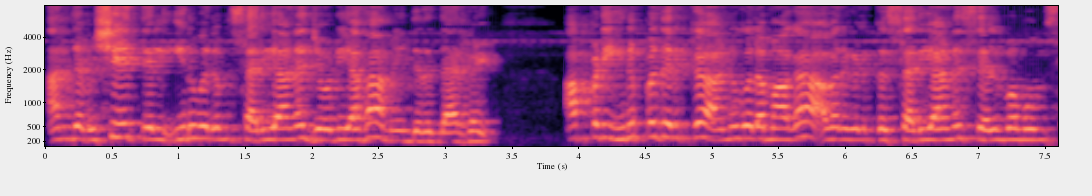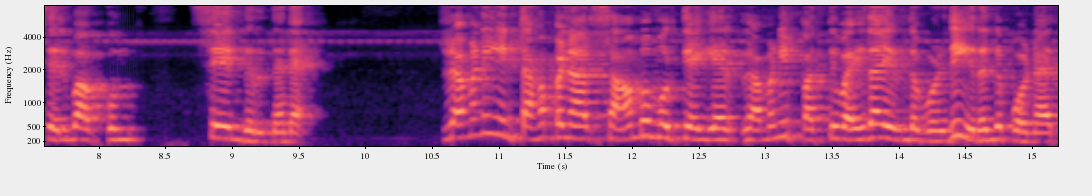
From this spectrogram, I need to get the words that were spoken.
அந்த விஷயத்தில் இருவரும் சரியான ஜோடியாக அமைந்திருந்தார்கள். அப்படி இருப்பதற்கு அனுகூலமாக அவர்களுக்கு சரியான செல்வமும் செல்வாக்கும் சேர்ந்திருந்தன. ரமணியின் தகப்பனார் சாம்பமூர்த்தி ஐயர் ரமணி பத்து வயதாக இருந்தபொழுது இறந்து போனார்.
